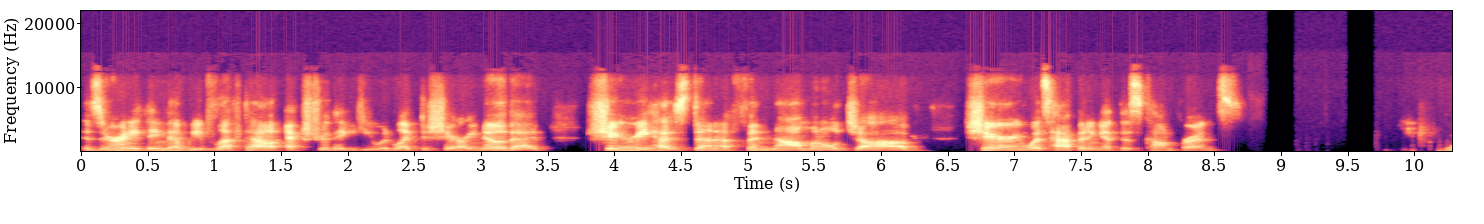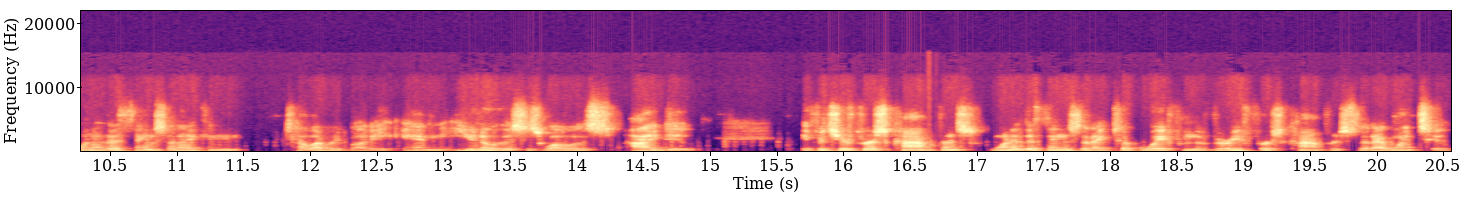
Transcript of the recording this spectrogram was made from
Is there anything that we've left out extra that you would like to share? I know that Sherry has done a phenomenal job sharing what's happening at this conference. One of the things that I can tell everybody, and you know this as well as I do, if it's your first conference, one of the things that I took away from the very first conference that I went to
